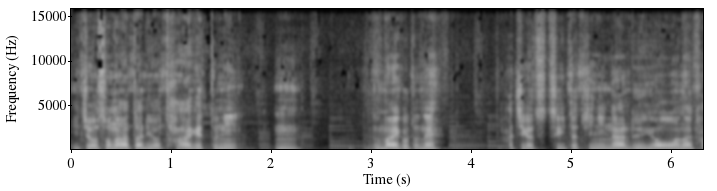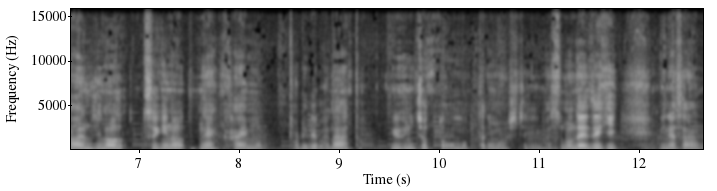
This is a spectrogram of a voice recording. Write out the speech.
一応その辺りをターゲットにうんうまいことね8月1日になるような感じの次のね回も取れればなというふうにちょっと思ったりもしていますので是非皆さん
